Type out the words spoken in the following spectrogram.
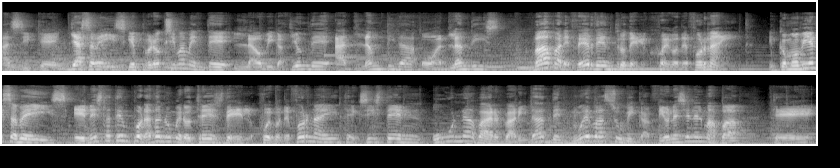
Así que ya sabéis que próximamente la ubicación de Atlántida o Atlantis va a aparecer dentro del juego de Fortnite. Y como bien sabéis, en esta temporada número 3 del juego de Fortnite existen una barbaridad de nuevas ubicaciones en el mapa que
